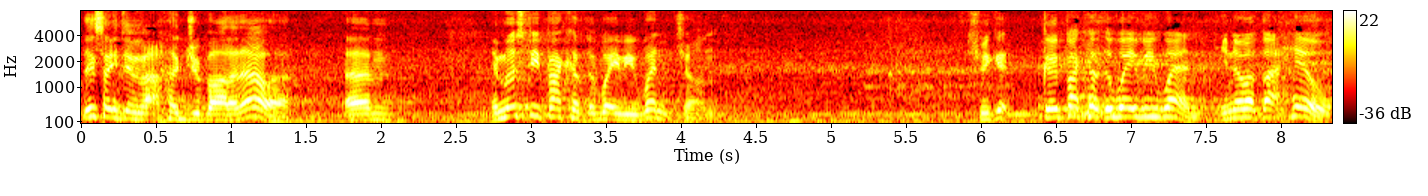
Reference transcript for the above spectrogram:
Looks like you're doing about 100 mile an hour. Um, it must be back up the way we went, John. Should we go, go back up the way we went? You know, up that hill?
